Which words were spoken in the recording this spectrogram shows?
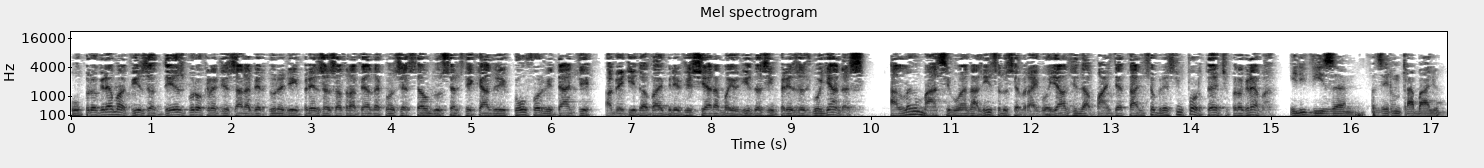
O programa visa desburocratizar a abertura de empresas através da concessão do certificado de conformidade. A medida vai beneficiar a maioria das empresas goianas. Alain Máximo, analista do Sebrae Goiás, e dá mais detalhes sobre esse importante programa. Ele visa fazer um trabalho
